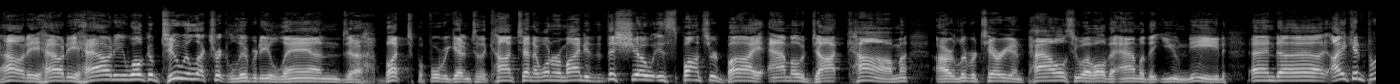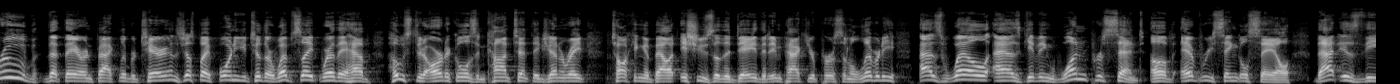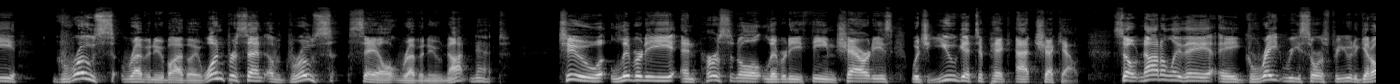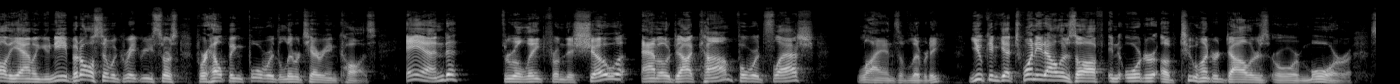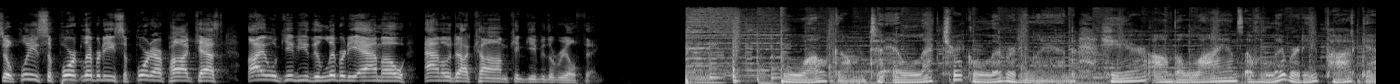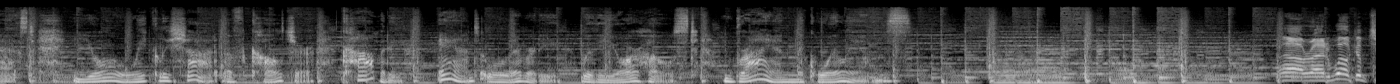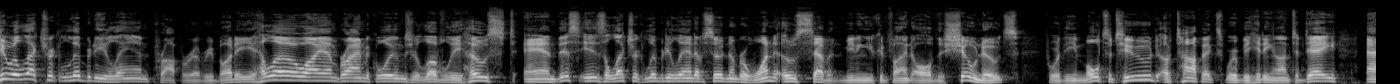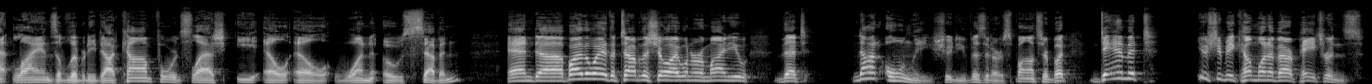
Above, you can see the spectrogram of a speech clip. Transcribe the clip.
Howdy, howdy, howdy. Welcome to Electric Liberty Land. Uh, but before we get into the content, I want to remind you that this show is sponsored by ammo.com, our libertarian pals who have all the ammo that you need. And uh, I can prove that they are, in fact, libertarians just by pointing you to their website where they have hosted articles and content they generate talking about issues of the day that impact your personal liberty, as well as giving 1% of every single sale. That is the gross revenue, by the way, 1% of gross sale revenue, not net, to liberty and personal liberty themed charities, which you get to pick at checkout. So not only they a great resource for you to get all the ammo you need, but also a great resource for helping forward the libertarian cause. And through a link from this show, ammo.com forward slash Lions of Liberty you can get $20 off an order of $200 or more. So please support Liberty, support our podcast. I will give you the Liberty ammo. Ammo.com can give you the real thing. Welcome to Electric Liberty Land here on the Lions of Liberty podcast, your weekly shot of culture, comedy, and liberty with your host, Brian McWilliams. All right, welcome to Electric Liberty Land proper, everybody. Hello, I am Brian McWilliams, your lovely host, and this is Electric Liberty Land episode number 107, meaning you can find all of the show notes for the multitude of topics we'll be hitting on today at lionsofliberty.com forward slash ELL 107. And uh, by the way, at the top of the show, I want to remind you that not only should you visit our sponsor, but damn it, you should become one of our patrons.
